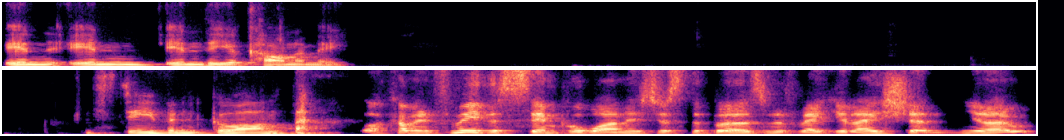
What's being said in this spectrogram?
in, in, in the economy. Stephen, go on. Well, I mean, for me, the simple one is just the burden of regulation. You know,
